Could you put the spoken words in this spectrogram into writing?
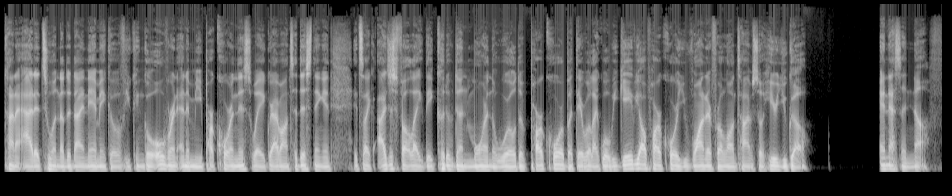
kind of added to another dynamic of you can go over an enemy parkour in this way grab onto this thing. And it's like i just felt like they could have done more in the world of parkour but they were like well we gave y'all parkour. You've wanted it for a long time so here you go. And that's enough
